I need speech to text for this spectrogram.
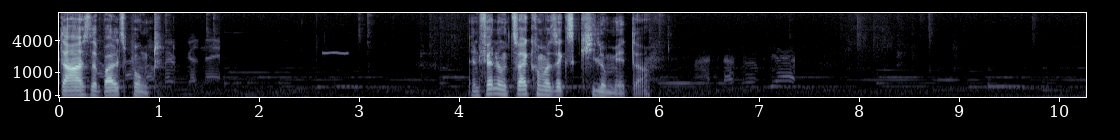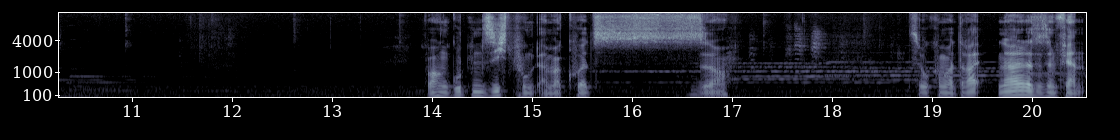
Da ist der Balzpunkt. Entfernung 2,6 Kilometer. Brauche einen guten Sichtpunkt einmal kurz. So. 2,3. Nein, das ist entfernt.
